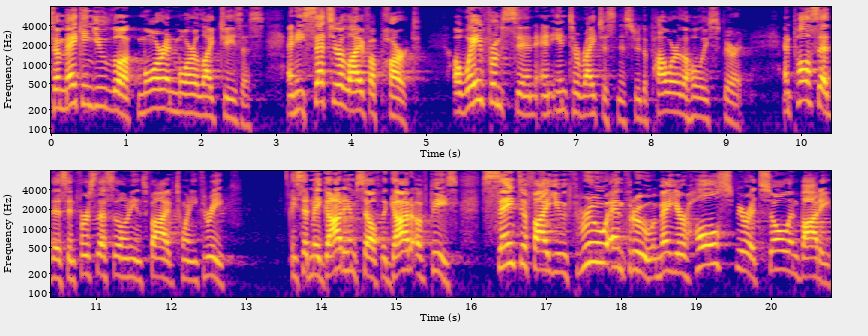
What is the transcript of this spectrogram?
to making you look more and more like Jesus. And He sets your life apart, away from sin and into righteousness through the power of the Holy Spirit. And Paul said this in 1 Thessalonians 5, 23. He said, May God Himself, the God of peace, sanctify you through and through. May your whole spirit, soul, and body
